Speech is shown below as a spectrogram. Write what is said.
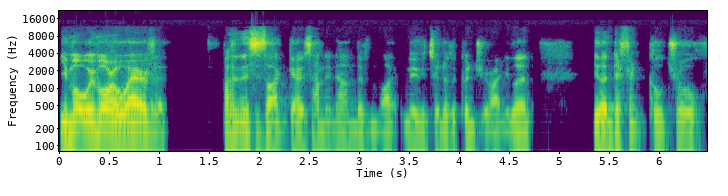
you more we're more aware of it. But I think this is like goes hand in hand of like moving to another country, right? You learn you learn different cultural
